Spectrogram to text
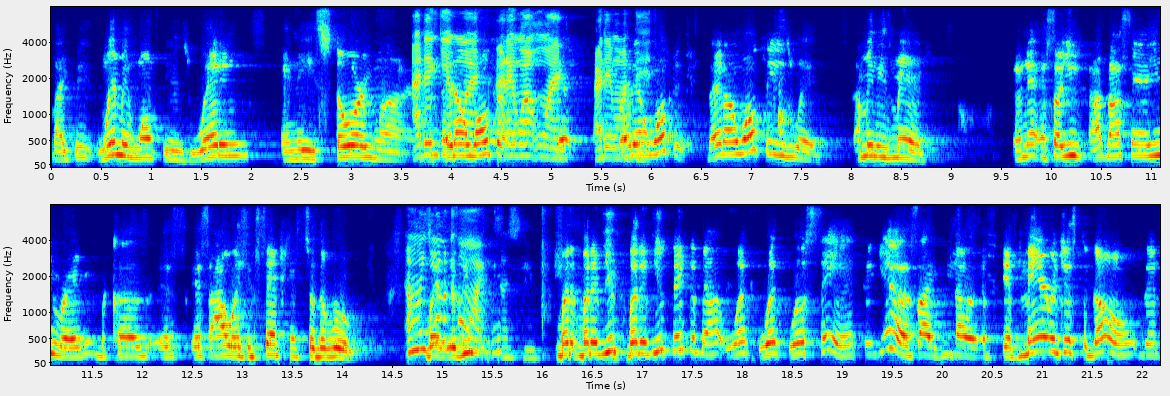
Like these women want these weddings and these storylines. I didn't They get don't one. want I didn't want one. They- I didn't They want don't want it. They don't want these weddings. I mean these marriages. And, that, and so you, I'm not saying you, Ray, because it's it's always exceptions to the rule. I'm a But if you- unicorn. But but if you but if you think about what what was said, then yeah, it's like you know, if, if marriage is the goal, then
